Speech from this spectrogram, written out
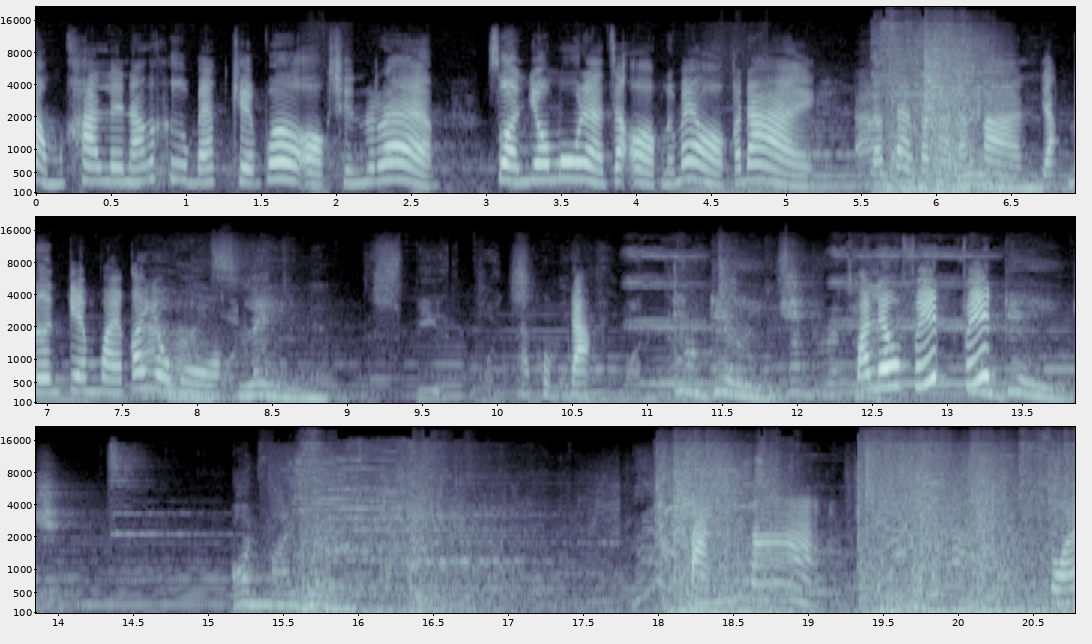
สำคัญเลยนะก็คือแบ็คเคเบิลออกชิ้นแรก ส่วนโยมูเนี่ยจะออกหรือไม่ออกก็ได้ แล้วแต่สถานการณ์ อยากเดินเกมไวก็โยมู Ally slain. The spear points แล้วผมดัก มาเร็วฟิตฟิตตันหน้า สวย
